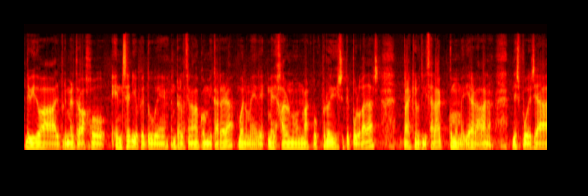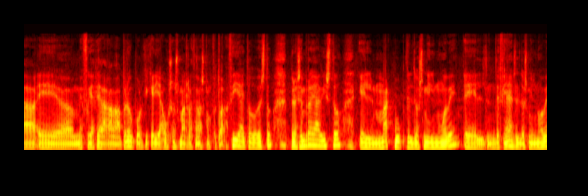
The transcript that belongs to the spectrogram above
debido al primer trabajo en serio que tuve relacionado con mi carrera. Bueno, me, me dejaron un MacBook Pro de 17 pulgadas para que lo utilizara como me diera la gana. Después ya eh, me fui hacia la gama Pro porque quería usos más relacionados con fotografía y todo esto, pero siempre había visto el MacBook del 2009, el de finales del 2009,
